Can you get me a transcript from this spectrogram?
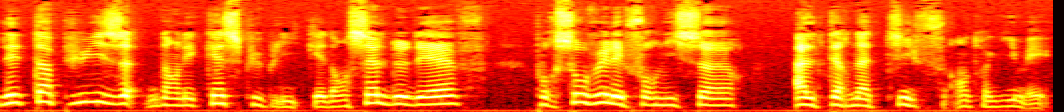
L'État puise dans les caisses publiques et dans celles d'EDF pour sauver les fournisseurs alternatifs entre guillemets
